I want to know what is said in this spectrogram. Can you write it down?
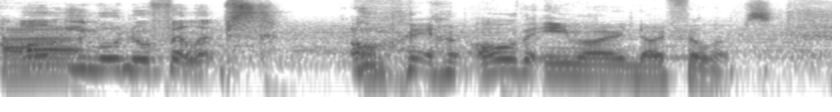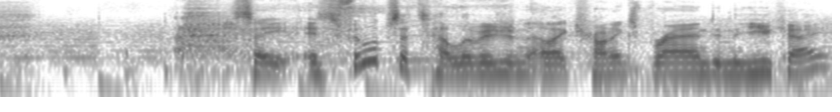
All emo, no Phillips. all, all the emo, no Phillips. Say, is Philips a television electronics brand in the UK?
